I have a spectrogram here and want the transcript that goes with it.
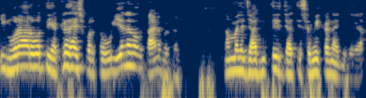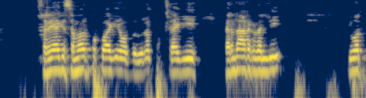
ಈಗ ನೂರ ಅರವತ್ತು ಎಕರೆ ಹ್ಯಾಶ್ ಬರ್ತಾವು ಏನೇನೋ ಒಂದು ಕಾಣಬೇಕಲ್ಲ ನಮ್ಮಲ್ಲಿ ಜಾತಿ ಜಾತಿ ಸಮೀಕರಣ ಆಗಿದೆಯಾ ಸರಿಯಾಗಿ ಸಮರ್ಪಕವಾಗಿ ಒಬ್ಬ ವಿರೋಧ ಪಕ್ಷ ಆಗಿ ಕರ್ನಾಟಕದಲ್ಲಿ ಇವತ್ತು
